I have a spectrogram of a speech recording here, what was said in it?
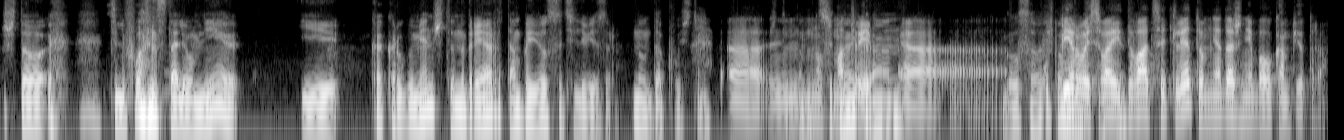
Что телефоны стали умнее, и как аргумент, что, например, там появился телевизор, ну, допустим. А, ну, смотри, экран, а, в первые свои 20 лет у меня даже не было компьютера.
